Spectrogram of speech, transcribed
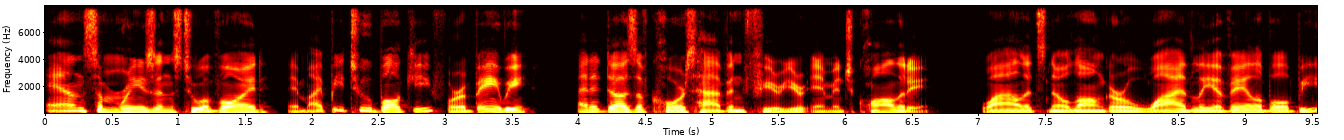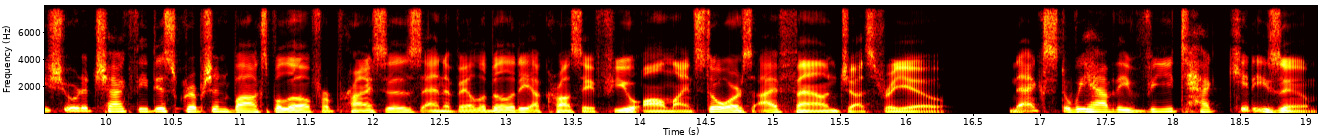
And some reasons to avoid it might be too bulky for a baby, and it does, of course, have inferior image quality. While it's no longer widely available, be sure to check the description box below for prices and availability across a few online stores I've found just for you. Next, we have the VTech Kidizoom.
